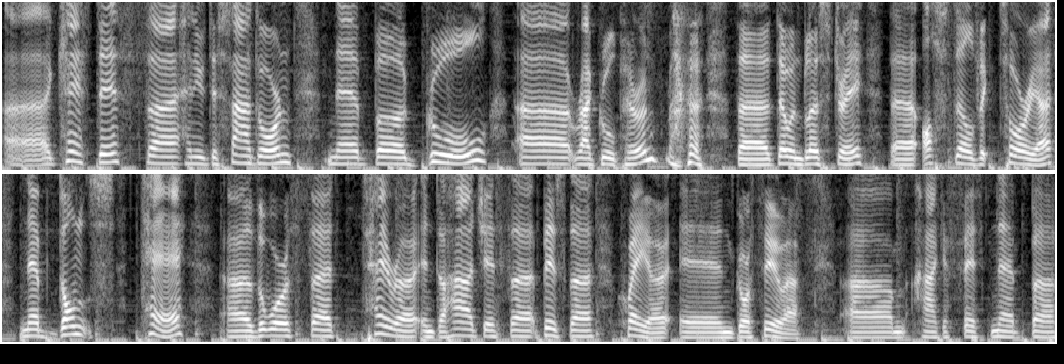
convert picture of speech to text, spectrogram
Uh, Keith Dith, uh, Henu Disadorn, Neb uh, Ghoul, uh, Ragul Piran, the Doan Blustry, the Ostel Victoria, Neb Dons Te, uh, the Worth uh, Terra in Dahajith, uh, Biztha in Gorthua. Um, Hag a fifth Neb uh,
